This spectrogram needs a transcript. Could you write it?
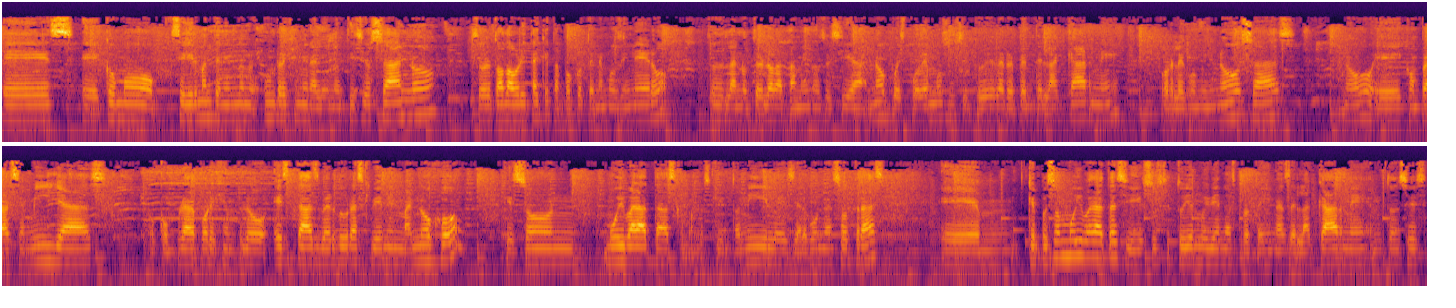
es eh, cómo seguir manteniendo un régimen alimenticio sano, sobre todo ahorita que tampoco tenemos dinero. Entonces la nutrióloga también nos decía, no, pues podemos sustituir de repente la carne por leguminosas, ¿no? Eh, comprar semillas o comprar, por ejemplo, estas verduras que vienen en manojo, que son muy baratas, como los quintoniles y algunas otras, eh, que pues son muy baratas y sustituyen muy bien las proteínas de la carne. Entonces,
